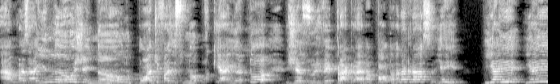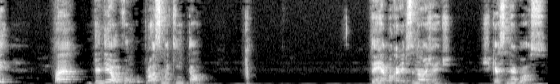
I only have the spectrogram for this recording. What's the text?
Ah, mas aí não, gente, não, não pode fazer isso não, porque aí eu tô. Jesus veio pra graça. É, mas Paulo tava na graça. E aí? E aí? E aí? É, entendeu? Vamos pro próximo aqui então. Tem Apocalipse não, gente. Esquece negócio.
